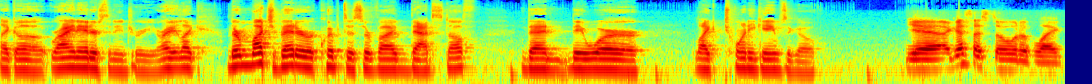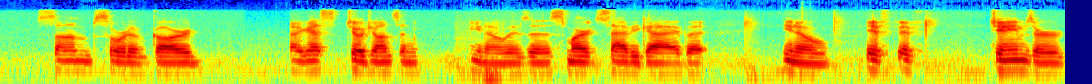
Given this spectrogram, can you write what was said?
like a Ryan Anderson injury, right? Like they're much better equipped to survive that stuff than they were like 20 games ago. Yeah, I guess I still would have liked some sort of guard. I guess Joe Johnson, you know, is a smart, savvy guy, but you know, if if James or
